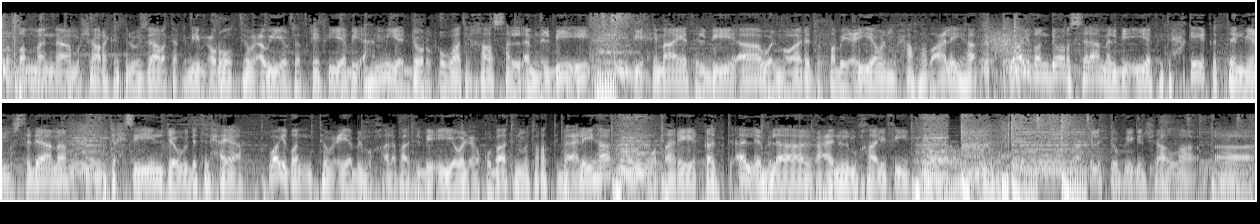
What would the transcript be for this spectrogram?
تتضمن مشاركة الوزارة تقديم عروض توعوية وتثقيفية بأهمية دور القوات الخاصة للأمن البيئي في حماية البيئة والموارد الطبيعية والمحافظة عليها وأيضا دور السلامة البيئية في تحقيق التنمية المستدامة وتحسين جودة الحياة وأيضا التوعية بالمخالفات البيئية والعقوبات المترتبة عليها وطريقة الإبلاغ عن المخالفين. كل التوفيق إن شاء الله. آه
